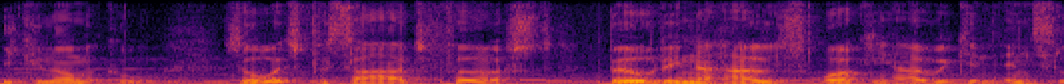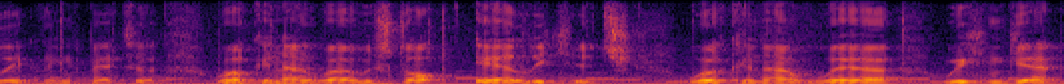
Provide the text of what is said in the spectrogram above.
economical. So it's facade first. Building the house, working how we can insulate things better, working out where we stop air leakage, working out where we can get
